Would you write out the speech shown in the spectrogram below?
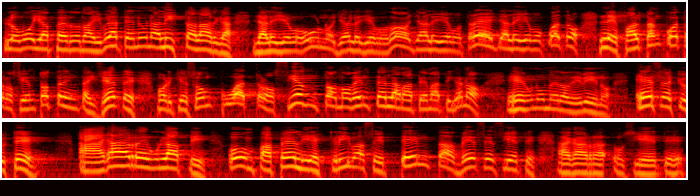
lo voy a perdonar. Y voy a tener una lista larga. Ya le llevo uno, ya le llevo dos, ya le llevo tres, ya le llevo cuatro. Le faltan 437 porque son 490 en la matemática. No, es un número divino. Eso es que usted agarre un lápiz, un papel y escriba 70 veces 7. Agarra un 7,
